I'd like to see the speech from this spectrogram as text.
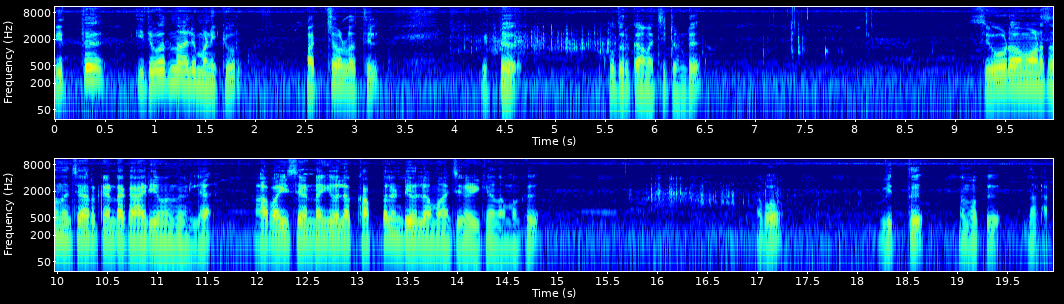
വിത്ത് ഇരുപത്തിനാല് മണിക്കൂർ പച്ചവെള്ളത്തിൽ ഇട്ട് കുതിർക്കാൻ വച്ചിട്ടുണ്ട്. സ്യൂഡോമോണസ് ഒന്നും ചേർക്കേണ്ട കാര്യമൊന്നുമില്ല. ആ പൈസ ഉണ്ടെങ്കിൽ വല്ല കപ്പലണ്ടി വല്ലതും വാങ്ങിച്ച് കഴിക്കാം നമുക്ക്. അപ്പോൾ വിത്ത് നമുക്ക് നടാം.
